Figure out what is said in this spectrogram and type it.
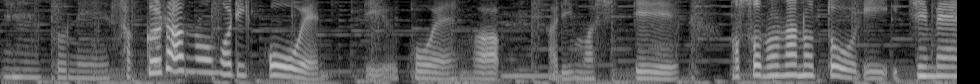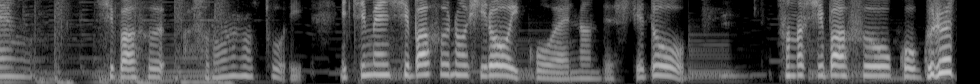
えっ、とね、桜の森公園っていう公園がうんありまして、もうその名の通り、一面芝生、あその名の通り、一面芝生の広い公園なんですけど、その芝生をこうぐるっ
